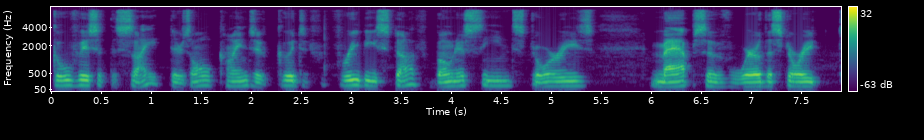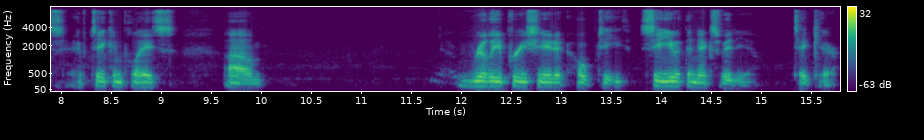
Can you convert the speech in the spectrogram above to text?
Go visit the site. There's all kinds of good freebie stuff, bonus scenes, stories, maps of where the stories have taken place. Um, Really appreciate it. Hope to see you at the next video. Take care.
